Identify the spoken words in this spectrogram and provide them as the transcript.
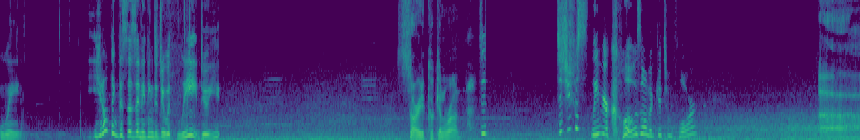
Wait. You don't think this has anything to do with Li, do you? Sorry to cook and run. Did... Did you just leave your clothes on the kitchen floor? Uh...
